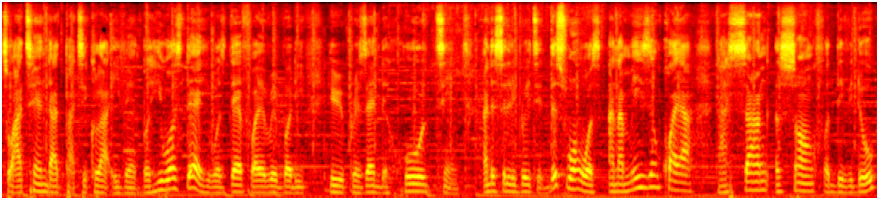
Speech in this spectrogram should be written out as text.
to attend that particular event. But he was there. He was there for everybody. He represented the whole team, and they celebrated. This one was an amazing choir that sang a song for Davido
